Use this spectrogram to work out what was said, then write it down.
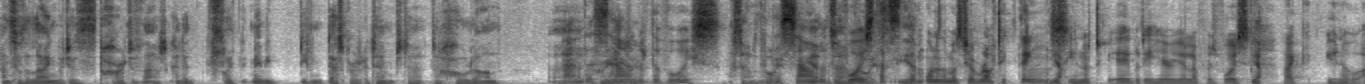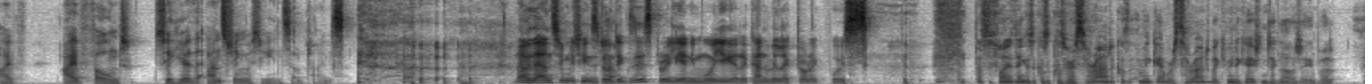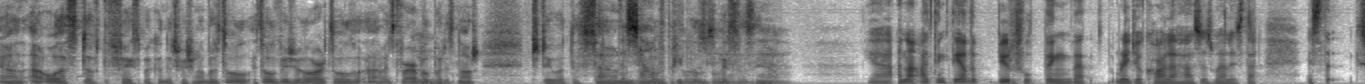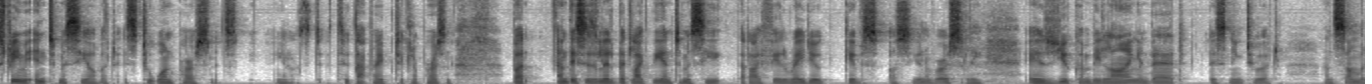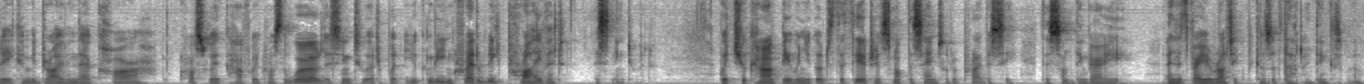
And so the language is part of that kind of slightly, maybe even desperate attempt to, to hold on. Uh, and the sound of the voice. The sound of the voice. The sound yeah, of the, the voice. voice. That's yeah. the, one of the most erotic things, yeah. you know, to be able to hear your lover's voice. Yeah. Like, you know, I've I've phoned to hear the answering machine sometimes. now the answering machines don't exist really anymore. You get a kind of electronic voice. That's the funny thing is because because we're surrounded because I mean again we're surrounded by communication technology, but uh, all that stuff, the Facebook and the Twitter, and all, but it's all it's all visual or it's all uh, it's verbal, mm. but it's not to do with the sound, the sound of, of people's voice, voices. Yeah, yeah. yeah. and I think the other beautiful thing that Radio Carla has as well is that it's the extreme intimacy of it. It's to one person. It's you know it's to, to that very particular person, but and this is a little bit like the intimacy that I feel radio gives us universally, is you can be lying in bed listening to it, and somebody can be driving their car halfway across the world listening to it, but you can be incredibly private listening to it, which you can't be when you go to the theatre. It's not the same sort of privacy. There's something very, and it's very erotic because of that, I think, as well.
